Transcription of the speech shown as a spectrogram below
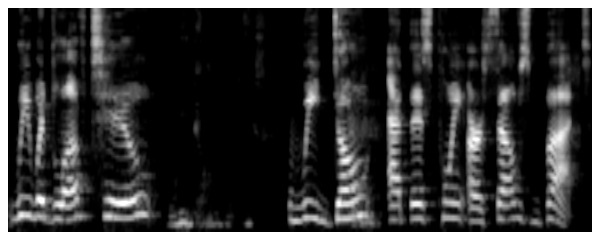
We would love to. We don't, we don't at this point ourselves, but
